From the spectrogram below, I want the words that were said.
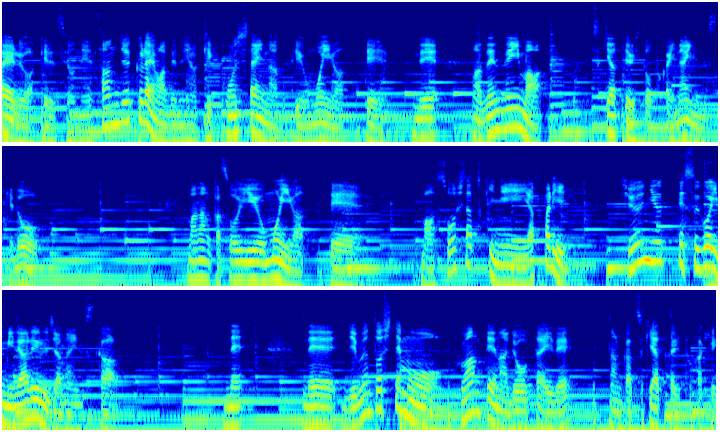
えるわけですよね。30くらいまでには結婚したいなっていう思いがあって。で、まあ、全然今付き合ってる人とかいないんですけどまあなんかそういう思いがあってまあそうした時にやっぱり収入ってすごい見られるじゃないですか。ね。で自分としても不安定な状態でなんか付き合ったりとか結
